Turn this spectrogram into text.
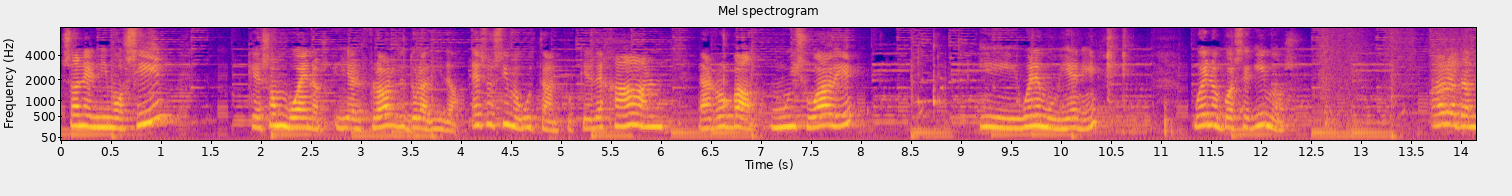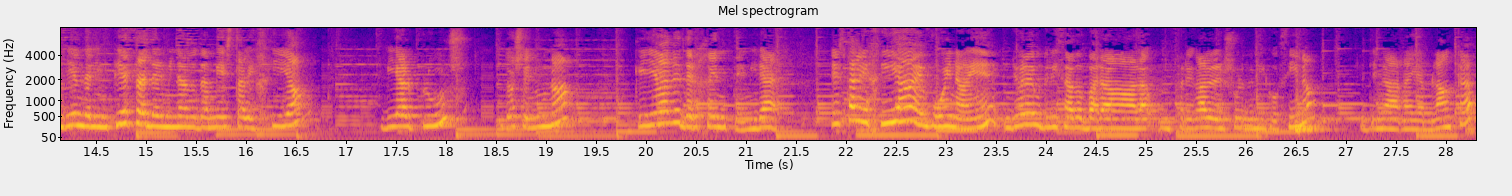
son el mimosin, que son buenos, y el flor de toda la vida. Esos sí me gustan, porque dejan la ropa muy suave y huele muy bien, ¿eh? Bueno, pues seguimos. Ahora también de limpieza he terminado también esta lejía Vial Plus, dos en una, que lleva detergente, mirad. Esta lejía es buena, ¿eh? Yo la he utilizado para fregar el suelo de mi cocina, que tiene las rayas blancas,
